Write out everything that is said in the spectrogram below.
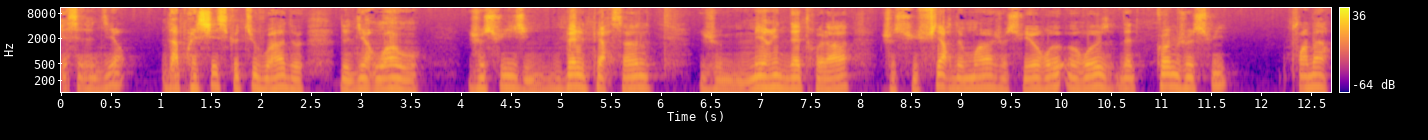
et c'est de dire, d'apprécier ce que tu vois, de, de dire waouh, je suis une belle personne, je mérite d'être là, je suis fier de moi, je suis heureux, heureuse d'être comme je suis, point barre.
